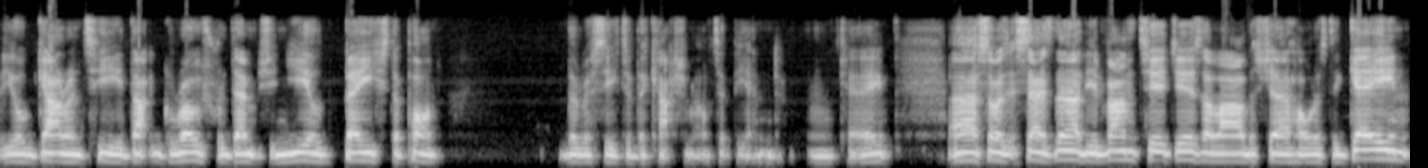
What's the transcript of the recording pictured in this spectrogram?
that you're guaranteed that gross redemption yield based upon the receipt of the cash amount at the end. Okay, uh, so as it says there, the advantages allow the shareholders to gain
